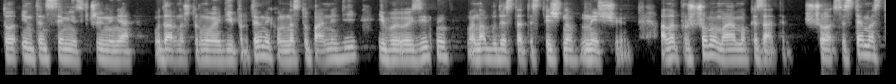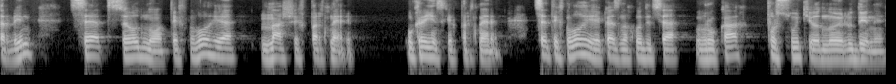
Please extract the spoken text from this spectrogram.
то інтенсивність вчинення ударно-штурмових дій противником, наступальних дій і бойових зіткнень вона буде статистично нижчою. Але про що ми маємо казати? Що система Starlink – це все одно технологія наших партнерів українських партнерів. Це технологія, яка знаходиться в руках по суті одної людини,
